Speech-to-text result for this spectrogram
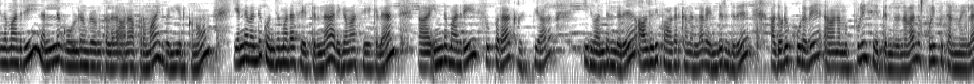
இந்த மாதிரி நல்ல கோல்டன் ப்ரௌன் கலர் ஆனால் அப்புறமா இது வெளியே எடுக்கணும். எண்ணெய் வந்து கொஞ்சமாக தான் சேர்த்துருந்தேன் அதிகமாக சேர்க்கலை. இந்த மாதிரி சூப்பராக கிறிஸ்பியாக இது வந்திருந்தது. ஆல்ரெடி பாகற்காய் நல்லா வெந்திருந்தது. அதோட கூடவே நம்ம புளி சேர்த்துருந்ததுனால அந்த புளிப்பு தன்மையில்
